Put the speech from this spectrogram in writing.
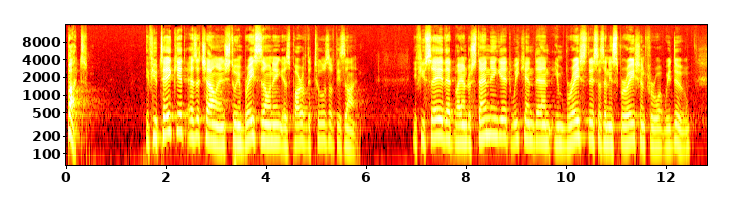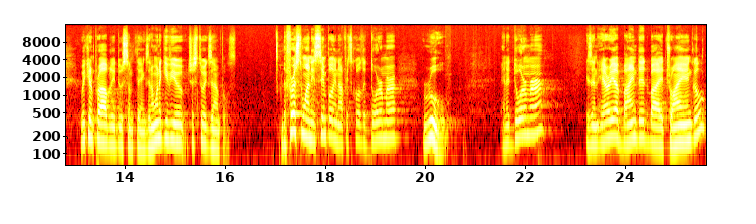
But if you take it as a challenge to embrace zoning as part of the tools of design, if you say that by understanding it, we can then embrace this as an inspiration for what we do, we can probably do some things. And I want to give you just two examples. The first one is simple enough. It's called the dormer rule. And a dormer is an area bounded by a triangle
